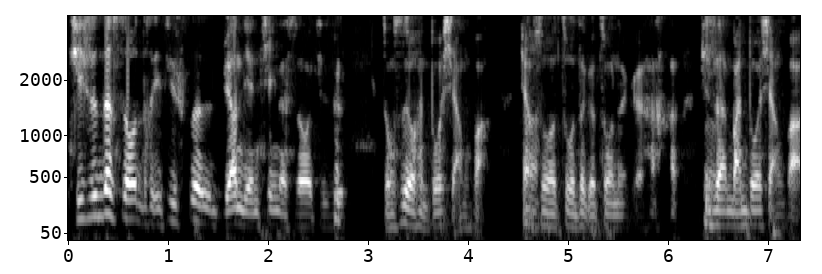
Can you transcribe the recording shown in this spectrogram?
其实那时候已经是比较年轻的时候，其实总是有很多想法，想说做这个做那个，其实还蛮多想法。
